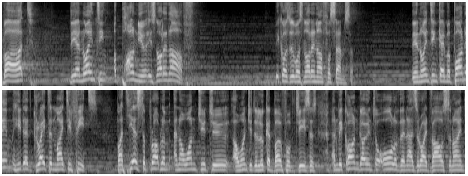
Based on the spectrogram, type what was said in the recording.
But the anointing upon you is not enough because it was not enough for Samson. The anointing came upon him, he did great and mighty feats. But here's the problem, and I want you to I want you to look at both of Jesus. And we can't go into all of the Nazarite vows tonight,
